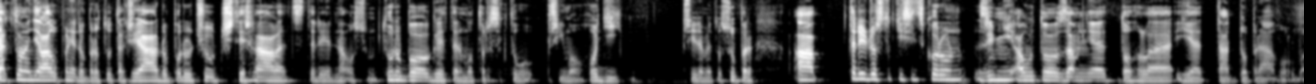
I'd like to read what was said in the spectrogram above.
tak to nedělá úplně dobrotu, takže já doporučuji čtyřválec, tedy 1.8 turbo, kdy ten motor se k tomu přímo hodí. Přijde mi to super. A tedy do 100 000 korun zimní auto, za mě tohle je ta dobrá volba.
